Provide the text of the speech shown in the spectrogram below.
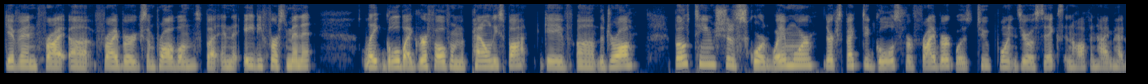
given Fry, uh, Freiburg some problems. But in the 81st minute, late goal by Grifo from the penalty spot gave uh, the draw. Both teams should have scored way more. Their expected goals for Freiburg was 2.06 and Hoffenheim had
